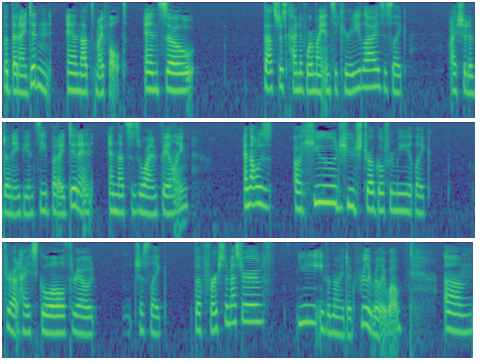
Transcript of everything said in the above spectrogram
But then I didn't, and that's my fault. And so that's just kind of where my insecurity lies is like I should have done A, B, and C, but I didn't, and that's is why I'm failing. And that was a huge, huge struggle for me, like throughout high school, throughout just like the first semester of uni, even though I did really, really well. Um,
